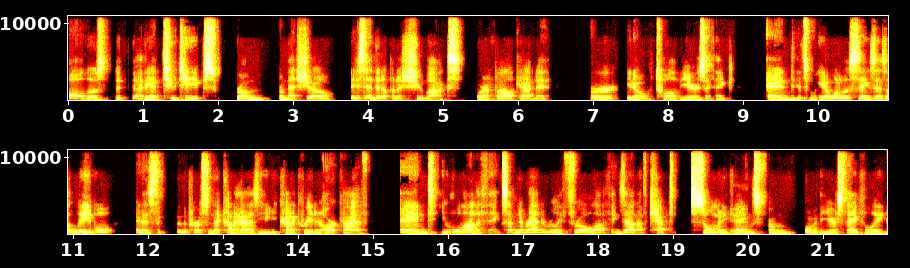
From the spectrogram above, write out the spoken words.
all those, I think I had two tapes from, from that show. They just ended up in a shoebox or in a file cabinet for, you know, 12 years, I think. And it's, you know, one of those things as a label, and as the, the person that kind of has you, you kind of create an archive and you hold on to things. I've never had to really throw a lot of things out. I've kept so many yeah. things from over the years thankfully.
